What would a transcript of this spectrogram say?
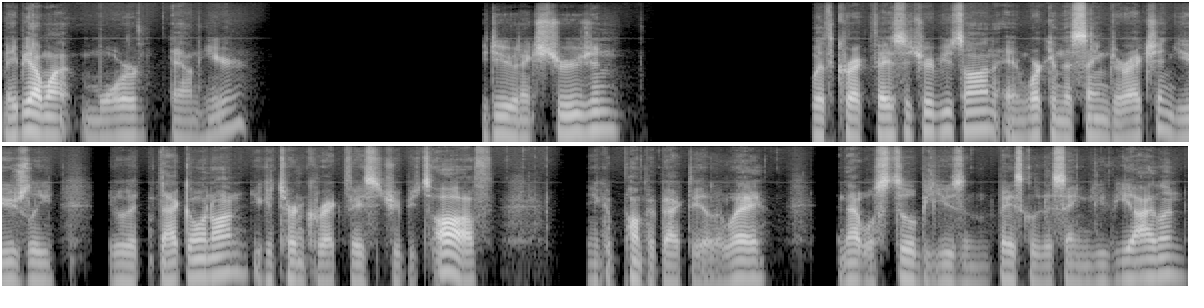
Maybe I want more down here you do an extrusion with correct face attributes on and work in the same direction, usually with that going on, you can turn correct face attributes off and you can pump it back the other way and that will still be using basically the same UV island.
